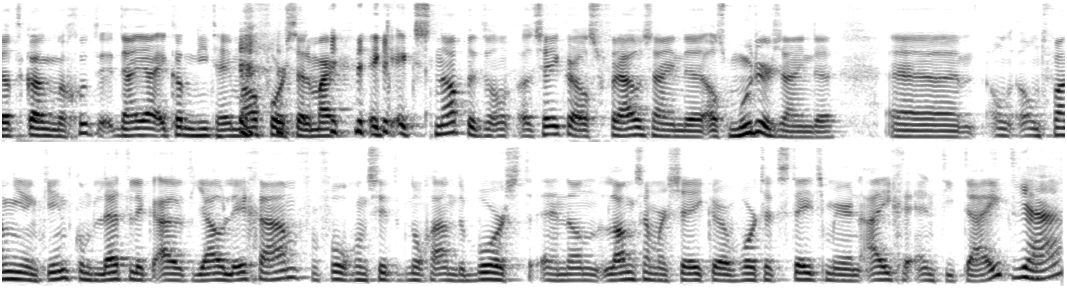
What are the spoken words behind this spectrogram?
Dat kan ik me goed. Nou ja, ik kan het niet helemaal voorstellen. Maar ik, ik snap het. Zeker als vrouw zijnde, als moeder zijnde. Uh, ontvang je een kind, komt letterlijk uit jouw lichaam. Vervolgens zit het nog aan de borst. En dan langzaam maar zeker wordt het steeds meer een eigen entiteit. Ja.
